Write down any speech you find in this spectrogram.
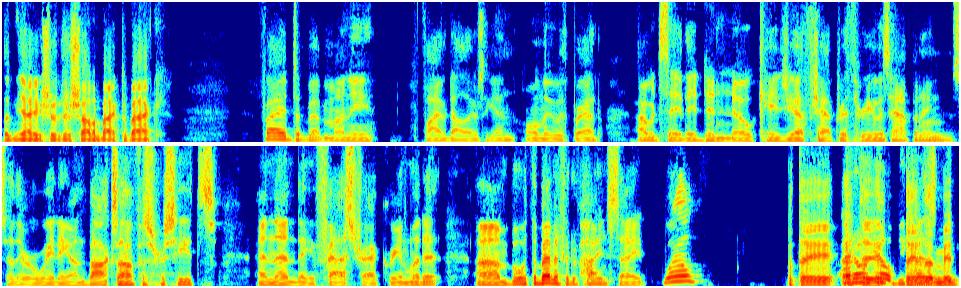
then yeah, you should have just shot them back to back. If I had to bet money, five dollars again, only with Brad, I would say they didn't know KGF Chapter Three was happening, so they were waiting on box office receipts, and then they fast track greenlit it. Um, but with the benefit of hindsight, well, But they I don't the, know, they have because- the mid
